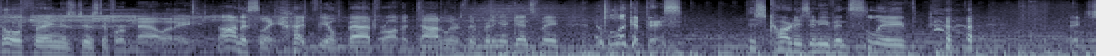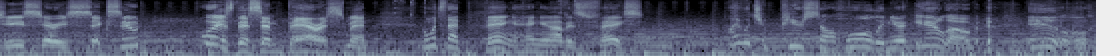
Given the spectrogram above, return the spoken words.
This whole thing is just a formality. Honestly, I feel bad for all the toddlers they're putting against me. And look at this. This card isn't even sleeved. a G Series 6 suit? Who is this embarrassment? And what's that thing hanging off his face? Why would you pierce a hole in your earlobe? Ew.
